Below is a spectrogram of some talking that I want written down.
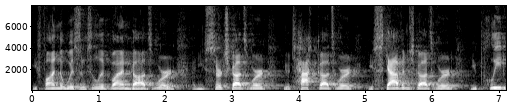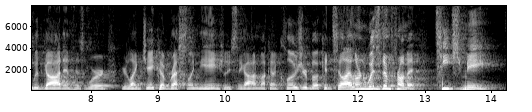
you find the wisdom to live by in God's word, and you search God's word, you attack God's word, you scavenge God's word, you plead with God in his word. You're like Jacob wrestling the angel. You say, God, I'm not going to close your book until I learn wisdom from it. Teach me.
